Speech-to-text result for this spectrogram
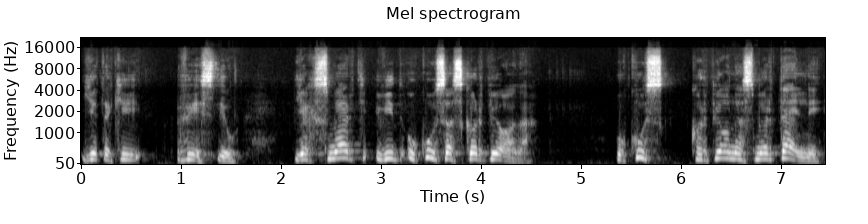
є такий вислів, як смерть від укуса скорпіона. Укус скорпіона смертельний,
